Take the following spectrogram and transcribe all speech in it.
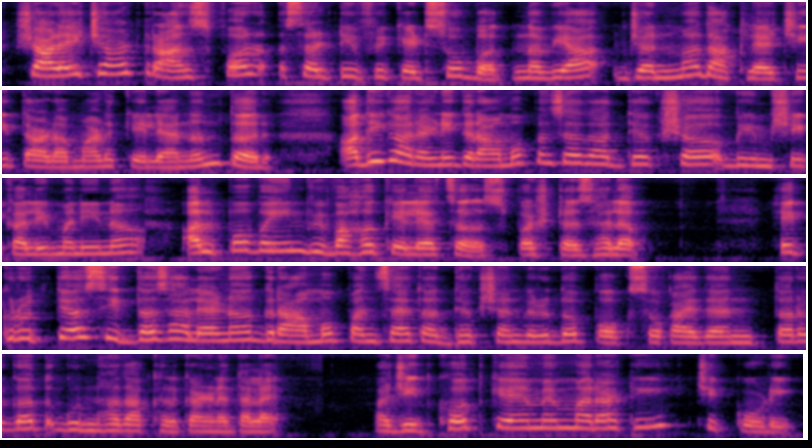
शाळेच्या ट्रान्सफर सर्टिफिकेटसोबत नव्या जन्मदाखल्याची ताडामाड केल्यानंतर अधिकाऱ्यांनी ग्रामपंचायत अध्यक्ष भीमशी कालिमनीनं अल्पवयीन विवाह केल्याचं स्पष्ट झालं. हे कृत्य सिद्ध झाल्यानं ग्रामपंचायत अध्यक्षांविरुद्ध पॉक्सो कायद्यांतर्गत गुन्हा दाखल करण्यात आलाय. Ajit Khot K M M Marathi Chikkodi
